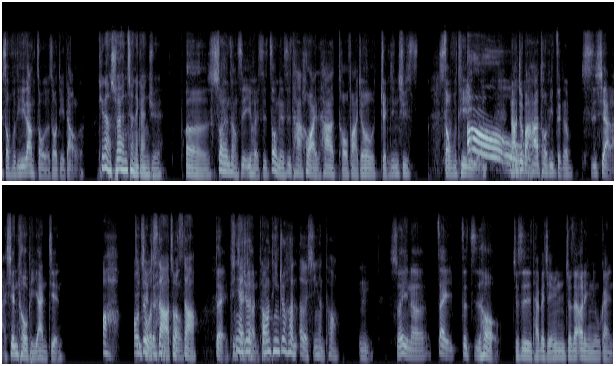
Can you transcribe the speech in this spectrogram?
手扶梯上走的时候跌倒了。天哪，摔很惨的感觉。呃，摔很长是一回事，重点是他后来他的头发就卷进去手扶梯里了，哦然后就把他的头皮整个撕下来，先头皮按键。啊，哦，听起来就这我知道，这我知道，对，听听起来就起来就很痛。光听就很恶心，很痛。嗯，所以呢，在这之后，就是台北捷运就在二零零五改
